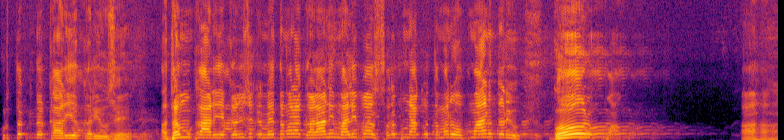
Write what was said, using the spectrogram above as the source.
કૃતજ્ઞ કાર્ય કર્યું છે? અધમ કાર્ય કર્યું છે કે મેં તમારા ગળાની માલી પાસે સર્પ નાખો, તમારું અપમાન કર્યું. ઘોર પાપ. આહા.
